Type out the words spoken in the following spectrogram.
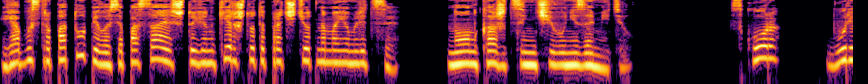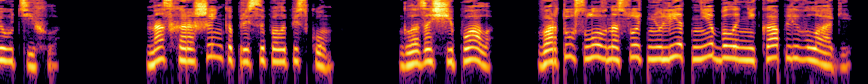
Я быстро потупилась, опасаясь, что юнкер что-то прочтет на моем лице, но он, кажется, ничего не заметил. Скоро буря утихла. Нас хорошенько присыпало песком. Глаза щипало, во рту словно сотню лет не было ни капли влаги.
